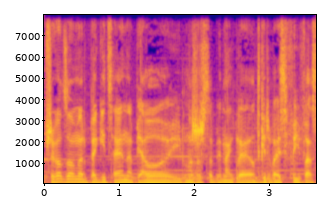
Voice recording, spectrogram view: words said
przychodzą RPG C na biało i możesz sobie nagle odgrywać swój własny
